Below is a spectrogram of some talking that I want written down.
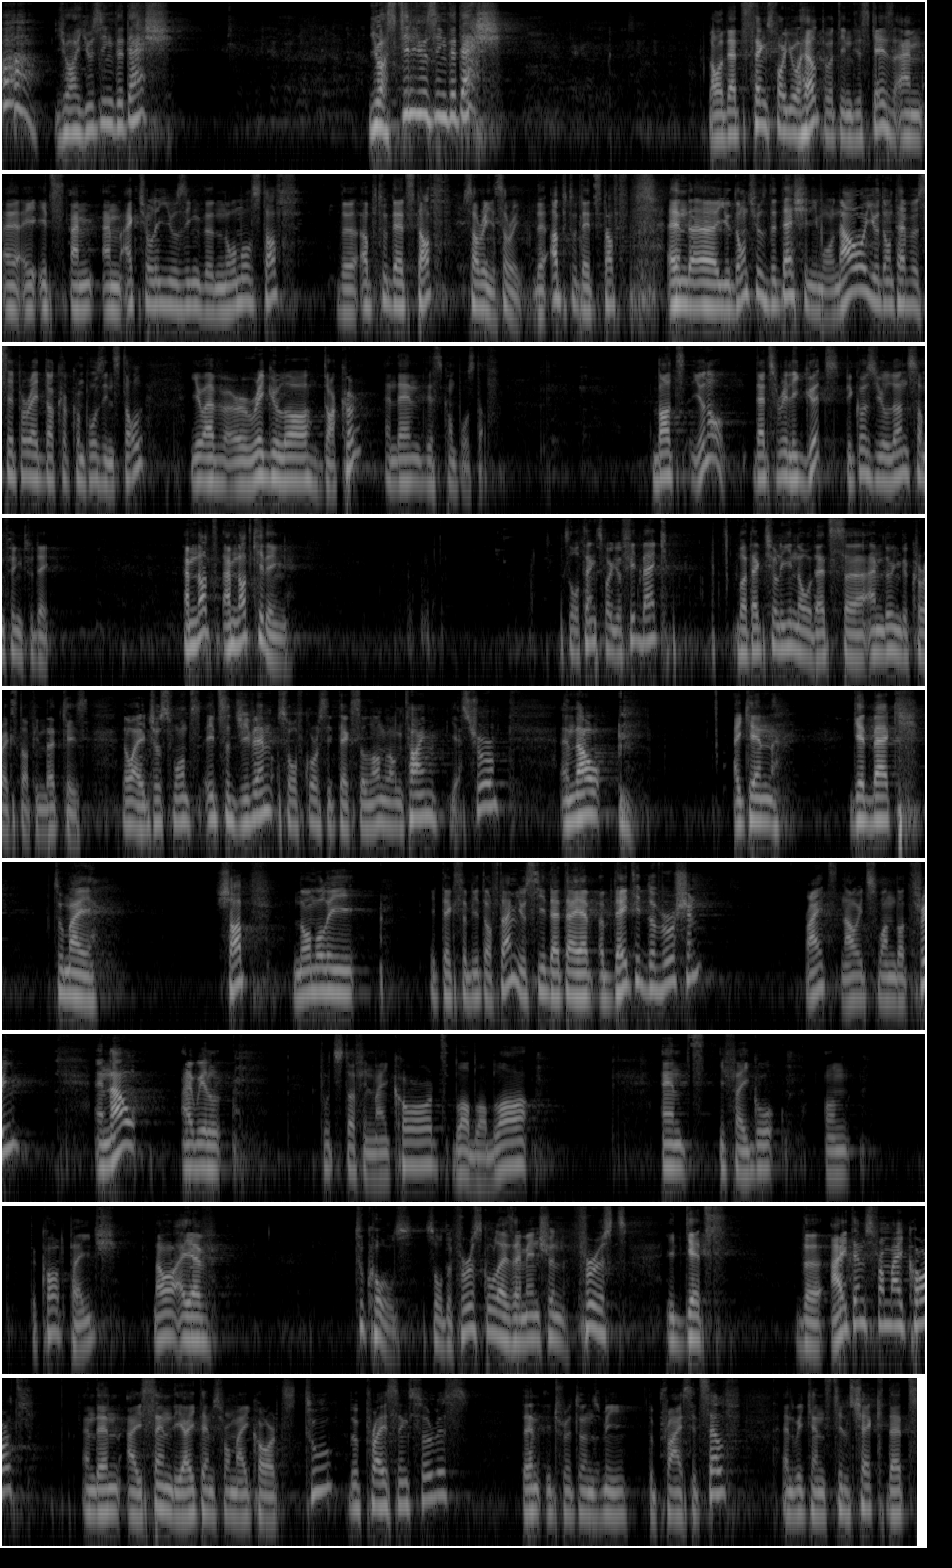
Ah, you are using the dash? You are still using the dash? No, that's thanks for your help, but in this case, I'm, uh, it's, I'm, I'm actually using the normal stuff, the up-to-date stuff. Sorry, sorry, the up-to-date stuff. And uh, you don't use the dash anymore. Now you don't have a separate Docker Compose install. You have a regular Docker, and then this Compose stuff. But, you know, that's really good because you learned something today. I'm not, I'm not kidding. So thanks for your feedback. But actually, no, that's, uh, I'm doing the correct stuff in that case. No, I just want, it's a JVM, so of course it takes a long, long time. Yes, sure. And now I can get back to my shop. Normally, it takes a bit of time. You see that I have updated the version, right? Now it's 1.3. And now I will put stuff in my cart, blah, blah, blah. And if I go on the cart page, now I have two calls. So the first call, as I mentioned, first it gets the items from my cart, and then I send the items from my cart to the pricing service. Then it returns me the price itself, and we can still check that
